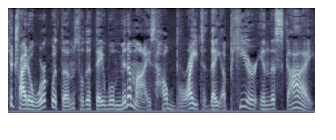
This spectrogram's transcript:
to try to work with them so that they will minimize how bright they appear in the sky.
